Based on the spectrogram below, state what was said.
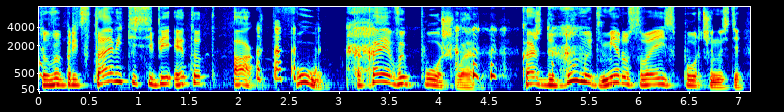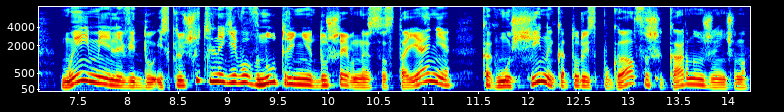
что вы представите себе этот акт. Фу, какая вы пошлая. Каждый думает в меру своей испорченности. Мы имели в виду исключительно его внутреннее душевное состояние, как мужчины, который испугался шикарную женщину.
